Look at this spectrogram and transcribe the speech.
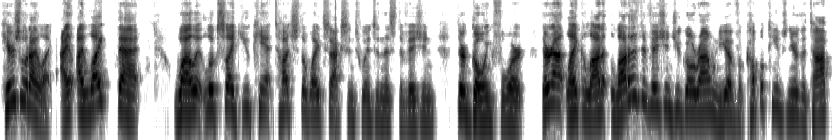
Here's what I like. I, I like that while it looks like you can't touch the White Sox and Twins in this division, they're going for it. They're not like a lot of a lot of the divisions you go around when you have a couple teams near the top.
